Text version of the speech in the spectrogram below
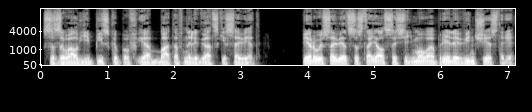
созывал епископов и аббатов на легатский совет. Первый совет состоялся 7 апреля в Винчестере.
